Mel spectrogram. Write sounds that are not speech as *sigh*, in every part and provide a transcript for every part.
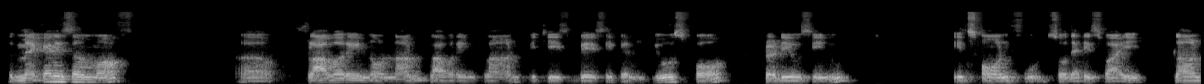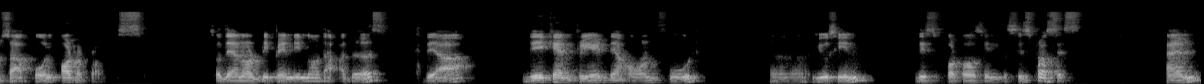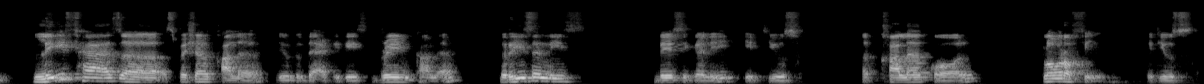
the mechanism of uh, flowering or non-flowering plant, which is basically used for producing its own food. So that is why plants are called autotrophs. So they are not depending on the others. They are they can create their own food uh, using this photosynthesis process. And Leaf has a special color due to that it is green color. The reason is basically it use a color called chlorophyll. It use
